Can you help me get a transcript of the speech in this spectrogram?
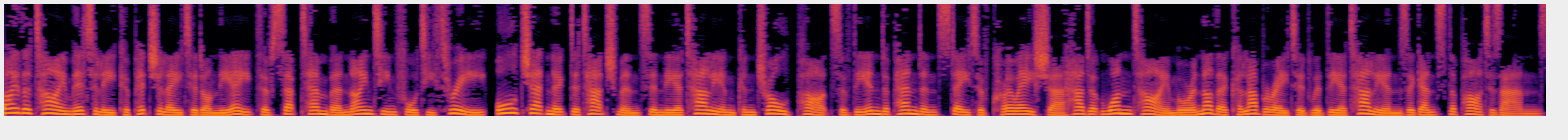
By the time Italy capitulated on 8 September 1943, all Chetnik detachments in the Italian-controlled parts of the independent state of Croatia had at one time or another collaborated with the Italians against the partisans.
